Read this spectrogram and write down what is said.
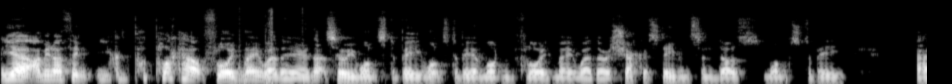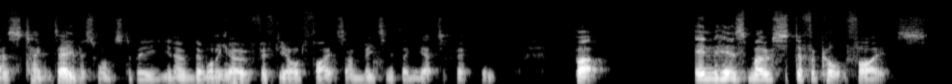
Yeah, I mean, I think you can p- pluck out Floyd Mayweather here, and that's who he wants to be. He wants to be a modern Floyd Mayweather, as Shakur Stevenson does, wants to be, as Tank Davis wants to be. You know, they want to go 50 odd fights unbeaten if they can get to 50. But in his most difficult fights,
